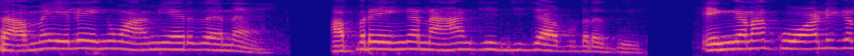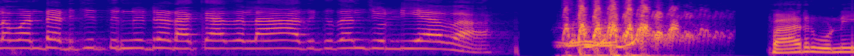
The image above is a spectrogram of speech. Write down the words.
சமையல எங்க மாமியார் தானே. அப்புறம் எங்க நான் செஞ்சு சாப்பிடுறது? எங்கன்னா கோழிகளை வந்துட்டு அடிச்சு தின்னுட்டு அடக்காதல அதுக்கு தான் சொல்லியாவா? பாரு உன்னை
